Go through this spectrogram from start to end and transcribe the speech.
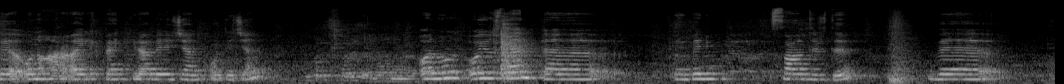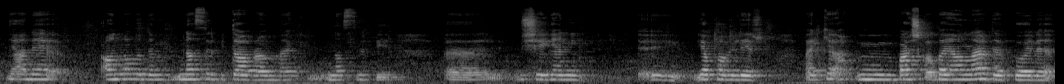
Ve ona her aylık ben kira vereceğim, ödeyeceğim. Onu, o yüzden e, benim saldırdı ve yani anlamadım nasıl bir davranmak, nasıl bir e, bir şey yani e, yapabilir. Belki m, başka bayanlar da böyle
